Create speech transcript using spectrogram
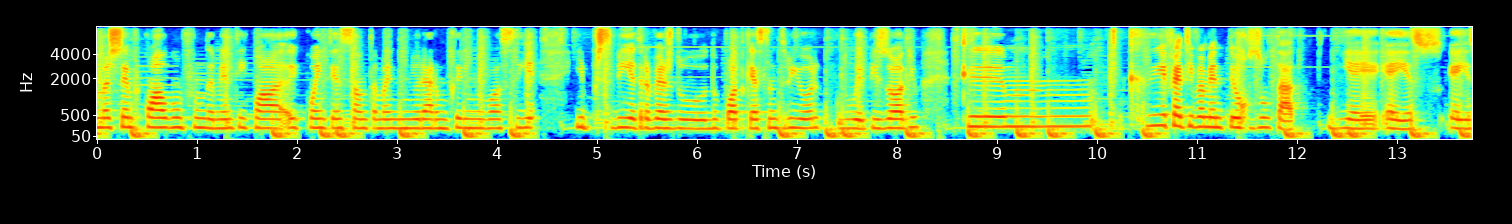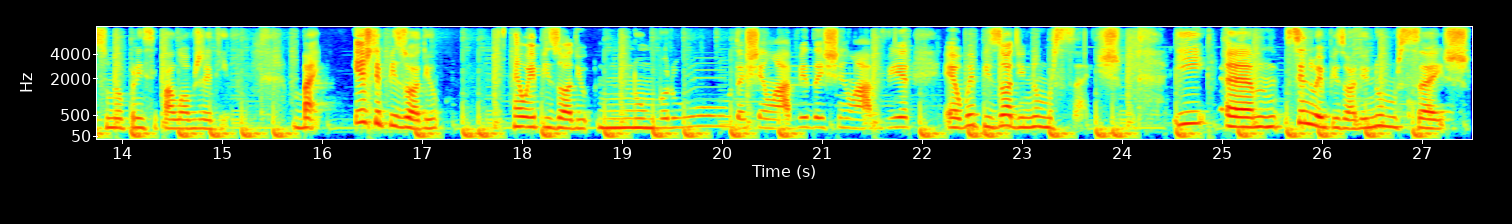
mas sempre com algum fundamento e com a, e com a intenção também de melhorar um bocadinho o vosso dia. E percebi através do, do podcast anterior, do episódio, que, hum, que efetivamente deu resultado. E é, é, esse, é esse o meu principal objetivo. Bem, este episódio é o episódio número. Deixem lá ver, deixem lá ver. É o episódio número 6. E um, sendo o episódio número 6,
